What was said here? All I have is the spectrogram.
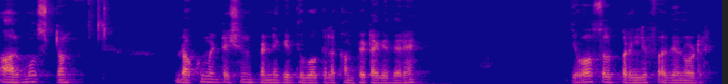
ಆಲ್ಮೋಸ್ಟ್ ಡಾಕ್ಯುಮೆಂಟೇಷನ್ ಪೆಂಡಿಂಗ್ ಇದ್ದು ವರ್ಕೆಲ್ಲ ಕಂಪ್ಲೀಟ್ ಆಗಿದ್ದಾರೆ. ಯಾವಾಗ ಸ್ವಲ್ಪ ರಿಲೀಫ್ ಅದೇ ನೋಡಿರಿ.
